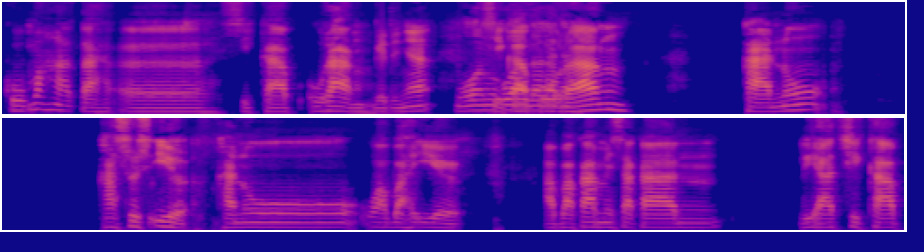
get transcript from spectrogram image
kumaha tah sikap urang gitu nya sikap urang kanu kasus ieu kanu wabah ieu apakah misalkan lihat sikap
